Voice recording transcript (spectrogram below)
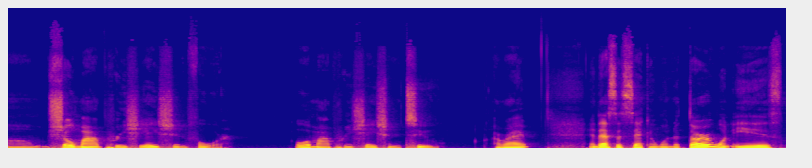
um, show my appreciation for or my appreciation to? All right. And that's the second one. The third one is,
